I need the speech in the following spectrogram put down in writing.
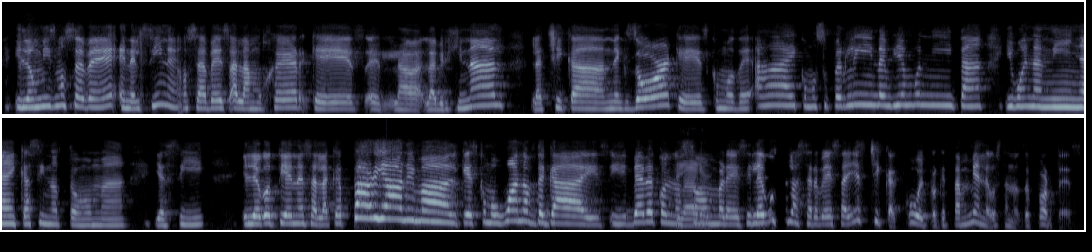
Y lo mismo se ve en el cine, o sea, ves a la mujer que es eh, la, la, virginal, la chica next door, que es como de, ay, como súper linda y bien bonita y buena niña y casi no toma y así. Y luego tienes a la que Party Animal, que es como one of the guys y bebe con los hombres y le gusta la cerveza y es chica cool porque también le gustan los deportes.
